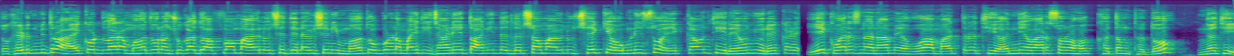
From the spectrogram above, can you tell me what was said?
તો ખેડૂત મિત્રો, હાઈકોર્ટ દ્વારા મહત્વનો ચુકાદો આપવામાં આવેલો છે. તેના વિશેની મહત્વપૂર્ણ માહિતી જાણીએ તો આની અંદર દર્શાવવામાં આવેલું છે કે ઓગણીસો એકાવનથી રેવન્યુ રેકર્ડ એક વર્ષના નામે હોવા માત્રથી અન્ય વારસોનો હક ખતમ થતો નથી.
